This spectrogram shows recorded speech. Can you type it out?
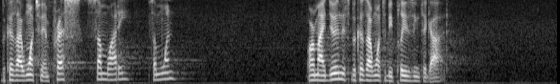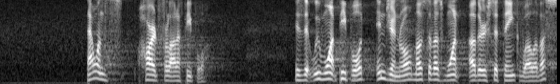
because I want to impress somebody, someone? Or am I doing this because I want to be pleasing to God? That one's hard for a lot of people. Is that we want people, in general, most of us want others to think well of us.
